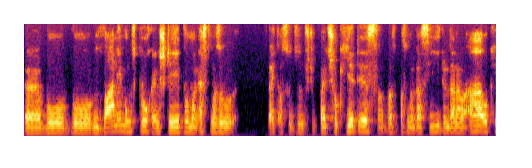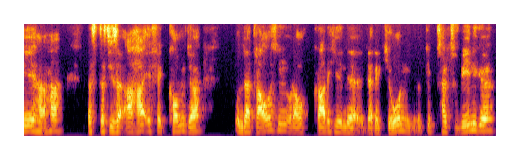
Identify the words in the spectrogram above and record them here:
äh, wo, wo ein Wahrnehmungsbruch entsteht, wo man erstmal so vielleicht auch so, so ein Stück weit schockiert ist, was, was man da sieht und dann aber, ah, okay, haha, dass, dass dieser Aha-Effekt kommt, ja. Und da draußen oder auch gerade hier in der, der Region gibt es halt zu wenige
